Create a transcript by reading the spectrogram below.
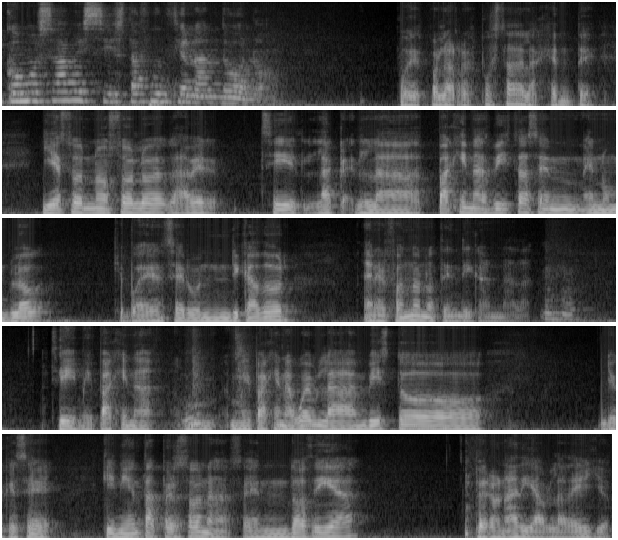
cómo sabes si está funcionando o no? Pues por la respuesta de la gente. Y eso no solo, a ver, sí, las páginas vistas en, un blog, que pueden ser un indicador, en el fondo no te indican nada. Sí, mi página, mi, página web la han visto, yo qué sé, 500 personas en dos días, pero nadie habla de ello.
